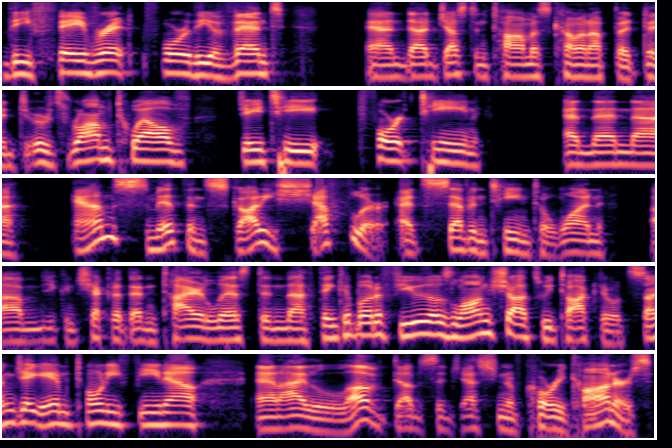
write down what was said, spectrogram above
the favorite for the event, and uh, Justin Thomas coming up at it's Rahm 12, JT 14, and then uh, Am Smith and Scotty Scheffler at 17 to 1. Um, you can check out that entire list and uh, think about a few of those long shots we talked about. Sungjae Im, Tony Finau, and I love Dub's suggestion of Corey Conners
